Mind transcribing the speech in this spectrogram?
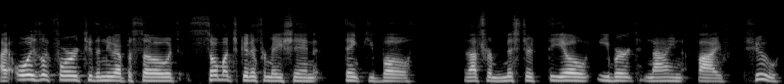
I always look forward to the new episodes. So much good information. Thank you both. And that's from Mr. Theo Ebert 952.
